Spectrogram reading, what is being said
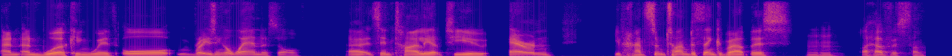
and and working with or raising awareness of. Uh, it's entirely up to you, Aaron. You've had some time to think about this. mhm. I have this time.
